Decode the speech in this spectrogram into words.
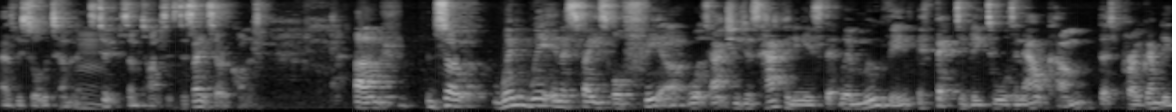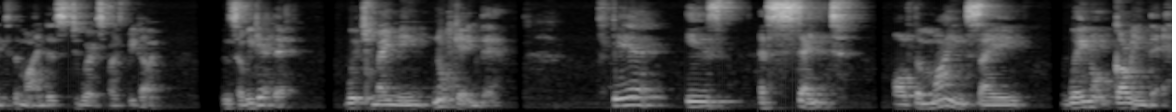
as we saw with Terminator mm. 2. Sometimes it's to save Sarah Connors. Um, so when we're in a space of fear, what's actually just happening is that we're moving effectively towards an outcome that's programmed into the mind as to where it's supposed to be going. And so we get there, which may mean not getting there. Fear is a state of the mind saying, we're not going there.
